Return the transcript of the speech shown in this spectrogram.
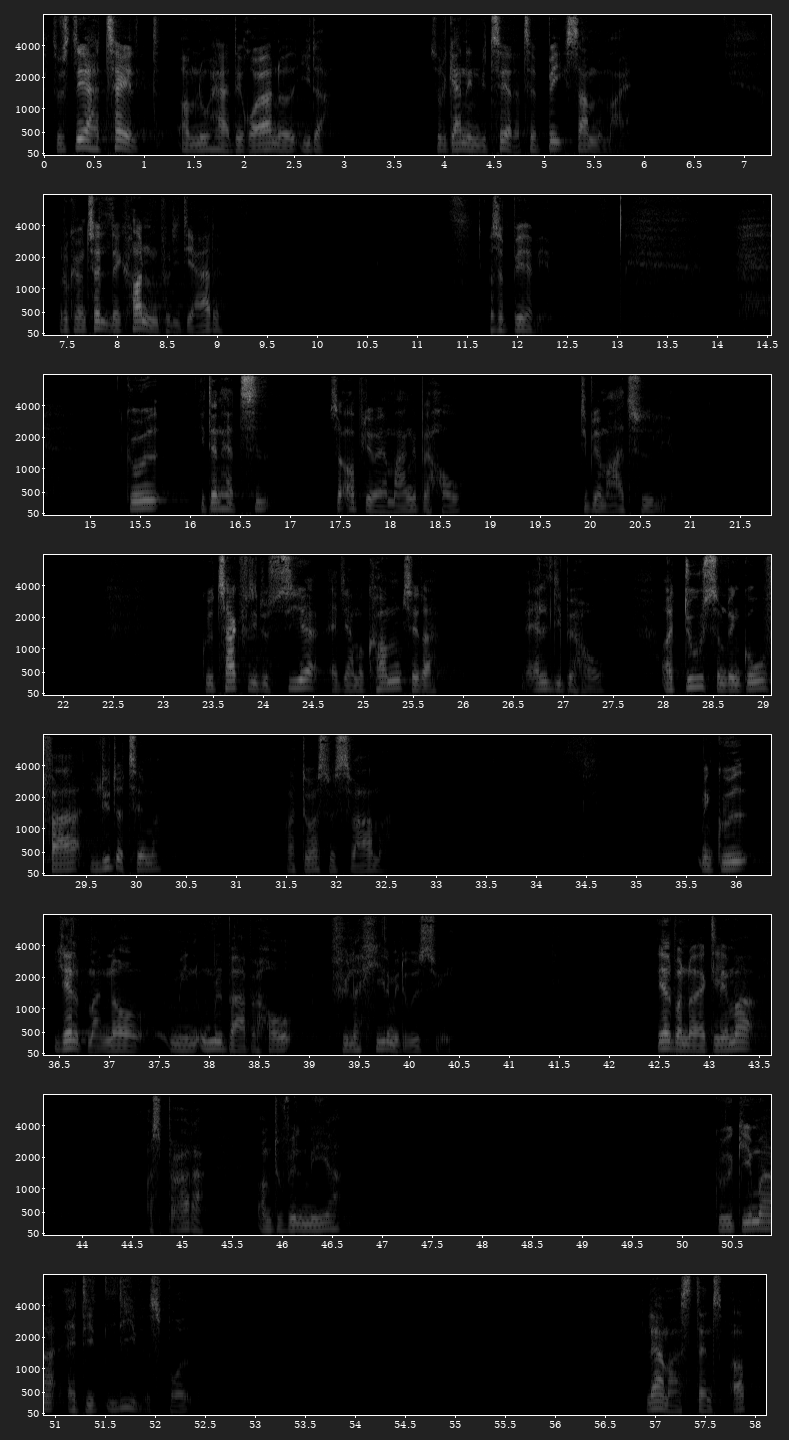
Så hvis det, jeg har talt om nu her, det rører noget i dig, så vil jeg gerne invitere dig til at bede sammen med mig. Og du kan eventuelt lægge hånden på dit hjerte. Og så beder vi. Gud, i den her tid, så oplever jeg mange behov. De bliver meget tydelige. Gud, tak fordi du siger, at jeg må komme til dig med alle de behov. Og at du som den gode far lytter til mig, og at du også vil svare mig. Men Gud, hjælp mig, når min umiddelbare behov fylder hele mit udsyn. Hjælp mig, når jeg glemmer at spørge dig, om du vil mere. Gud, giv mig af dit livets brød. Lær mig at stands op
